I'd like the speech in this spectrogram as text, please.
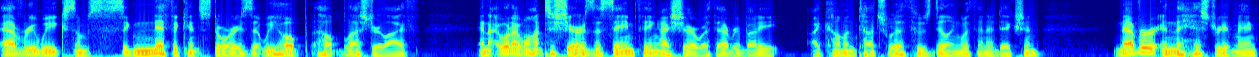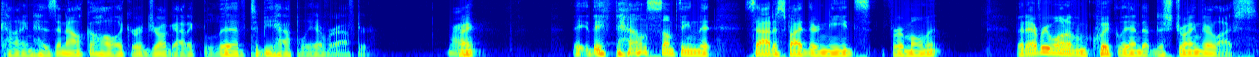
every week some significant stories that we hope help bless your life. And I, what I want to share is the same thing I share with everybody I come in touch with who's dealing with an addiction. Never in the history of mankind has an alcoholic or a drug addict lived to be happily ever after. Right? They they found something that satisfied their needs for a moment, but every one of them quickly end up destroying their lives.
